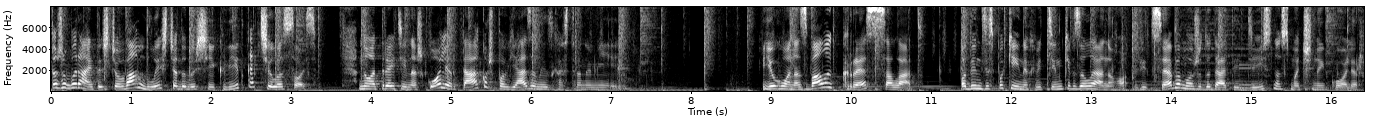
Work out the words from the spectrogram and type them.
Тож обирайте, що вам ближче до душі квітка чи лосось. Ну а третій наш колір також пов'язаний з гастрономією. Його назвали крес-салат. Один зі спокійних відтінків зеленого. Від себе може додати дійсно смачний колір.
